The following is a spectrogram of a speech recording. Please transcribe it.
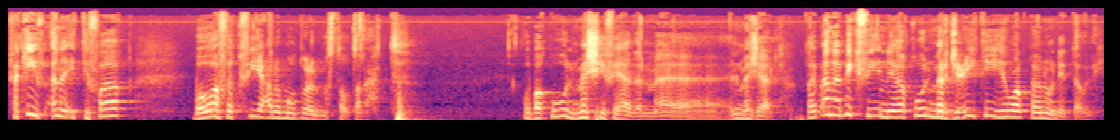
فكيف أنا اتفاق بوافق فيه على موضوع المستوطنات؟ وبقول مشي في هذا المجال. طيب أنا بكفي أني أقول مرجعيتي هو القانون الدولي.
